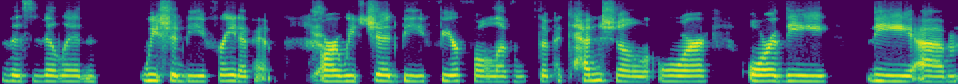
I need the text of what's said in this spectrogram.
this villain we should be afraid of him yeah. or we should be fearful of the potential or or the the um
